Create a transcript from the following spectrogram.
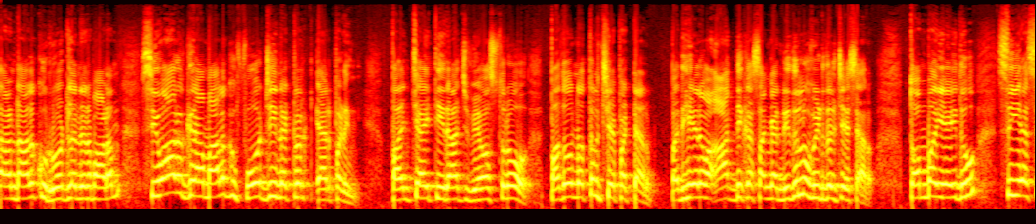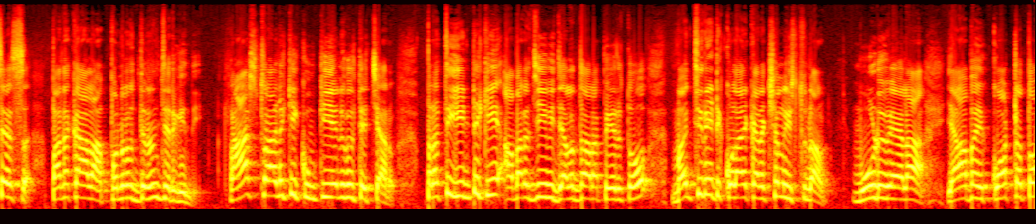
తాండాలకు రోడ్ల నిర్మాణం శివారు గ్రామాలకు ఫోర్ జీ నెట్వర్క్ ఏర్పడింది. పంచాయతీరాజ్ వ్యవస్థలో పదోన్నతులు చేపట్టారు. పదిహేనవ ఆర్థిక సంఘ నిధులు విడుదల చేశారు. తొంభై ఐదు సిఎస్ఎస్ పథకాల పునరుద్ధరణ జరిగింది. రాష్ట్రానికి కుంకి ఏనుగులు తెచ్చారు. ప్రతి ఇంటికి అమరజీవి జలధార పేరుతో మంచినీటి కుళాయి కనెక్షన్లు ఇస్తున్నారు. మూడు వేల యాభై కోట్లతో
